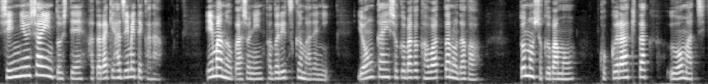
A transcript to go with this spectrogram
新入社員として働き始めてから、今の場所にたどり着くまでに4回職場が変わったのだが、どの職場も小倉北区魚町。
